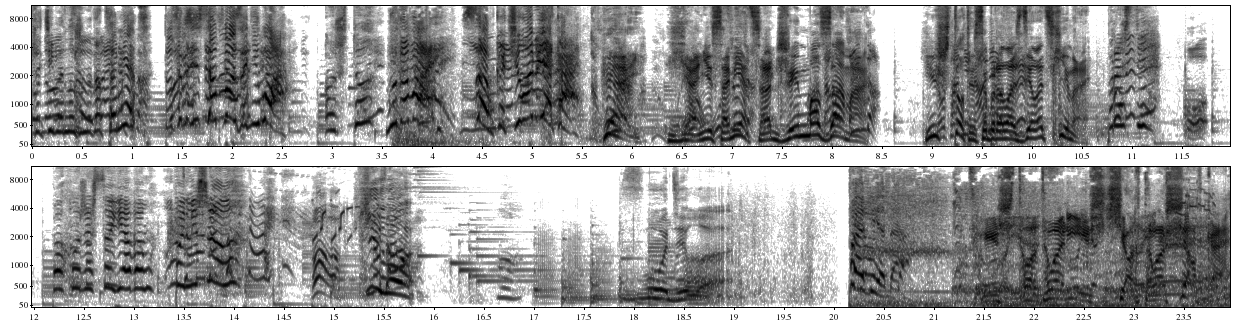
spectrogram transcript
Если тебе нужен этот самец, то сразись сама за него! А что? Ну давай! Самка человека! Эй! Я не самец, а Джин Мазама! И что ты собралась делать с Хина? Прости. Похоже, что я вам помешала. Хино! Во дела. Победа! Ты что творишь, чертова шапка?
